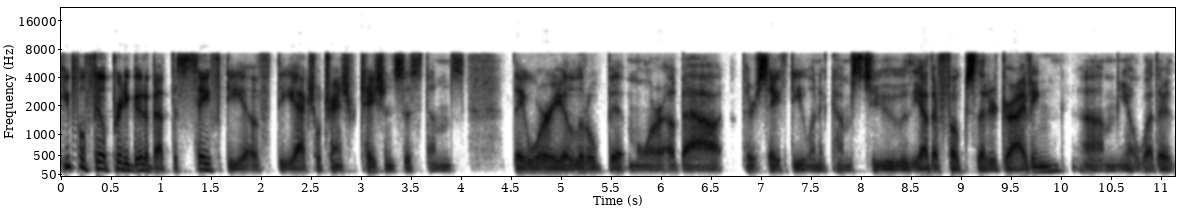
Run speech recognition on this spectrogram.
people feel pretty good about the safety of the actual transportation systems. They worry a little bit more about their safety when it comes to the other folks that are driving. Um, you know, whether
